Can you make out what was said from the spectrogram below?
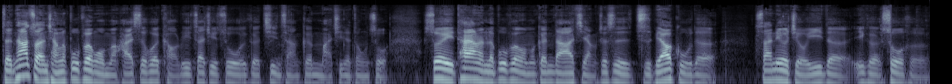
等它转强的部分，我们还是会考虑再去做一个进场跟买进的动作。所以太阳能的部分，我们跟大家讲，就是指标股的三六九一的一个硕和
